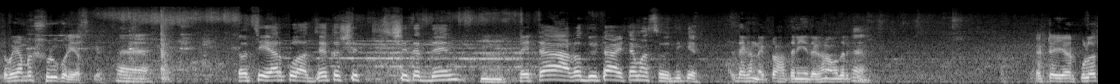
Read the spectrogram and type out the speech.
তো ভাই আমরা শুরু করি আজকে। হ্যাঁ। হচ্ছে এয়ার কুলার যেহেতু শীত শীতের দিন এটা আরও দুইটা আইটেম আছে ওইদিকে। দেখেন না একটু হাতে নিয়ে দেখেন আমাদেরকে। হ্যাঁ। একটা এয়ার কুলার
